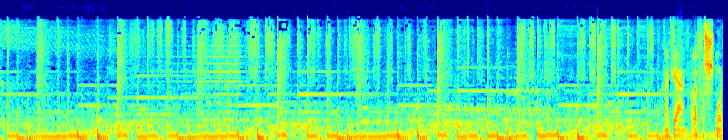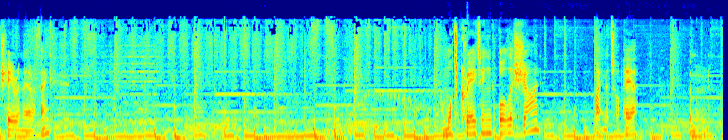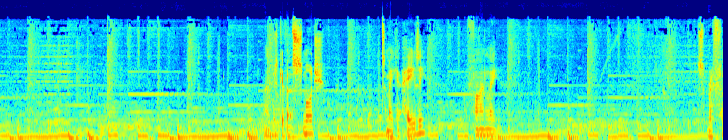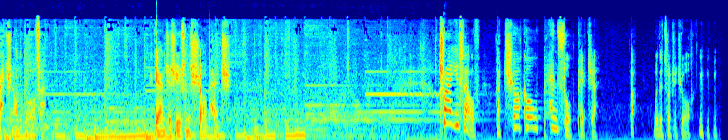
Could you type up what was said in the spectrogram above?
And again, a little smudge here and there, I think. And what's creating all this shine? Right in the top here, give it a smudge to make it hazy. And finally, some reflection on the water. Again, just using the sharp edge. Try it yourself. A charcoal pencil picture. With a touch of chalk.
